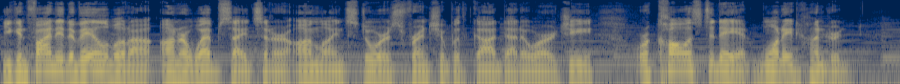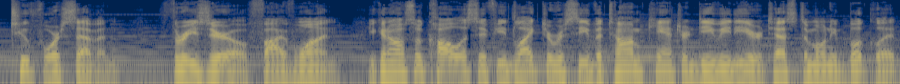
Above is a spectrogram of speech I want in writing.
You can find it available on our websites at our online stores, friendshipwithgod.org, or call us today at 1 800 247 3051. You can also call us if you'd like to receive a Tom Cantor DVD or testimony booklet.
